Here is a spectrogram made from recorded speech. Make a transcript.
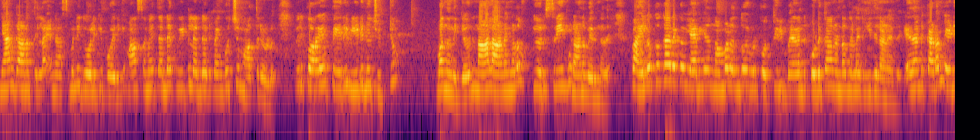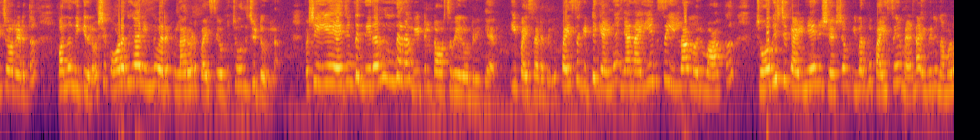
ഞാൻ കാണത്തില്ല. എന്റെ ഹസ്ബൻഡ് ജോലിക്ക് പോയിരിക്കും. ആ സമയത്ത് എന്റെ വീട്ടിൽ എന്റെ ഒരു പെങ്കൊച്ചു മാത്രമേ ഉള്ളൂ. ഇവർ കുറേ പേര് വീടിന് ചുറ്റും വന്ന് നിൽക്കുക. ഒരു നാലാണുങ്ങളും ഈ ഒരു സ്ത്രീയും കൂടാണ് വരുന്നത്. അപ്പോൾ അയൽവക്കക്കാരൊക്കെ വിചാരിക്കുന്നത് നമ്മൾ എന്തോ ഇവർക്ക് ഒത്തിരി ഏതാണ്ട് കൊടുക്കാനുണ്ടെന്നുള്ള രീതിയിലാണ് ഇത്. ഏതാണ്ട് കടം മേടിച്ചവരുടെ അടുത്ത് വന്ന് നിൽക്കുന്നില്ല. പക്ഷെ കോടതിക്കാർ ഇന്ന് വരെ പിള്ളേരോട് പൈസ തൊട്ട് ചോദിച്ചിട്ടുമില്ല. പക്ഷേ ഈ ഏജന്റ് നിരന്തരം വീട്ടിൽ ടോർച്ചർ ചെയ്തുകൊണ്ടിരിക്കുകയായിരുന്നു ഈ പൈസയുടെ പേരിൽ. പൈസ കിട്ടിക്കഴിഞ്ഞ് ഞാൻ ഐ എൻ സി ഇല്ല എന്നൊരു വാക്ക് ചോദിച്ചു കഴിഞ്ഞതിന് ശേഷം ഇവർക്ക് പൈസയും വേണ്ട. ഇവർ നമ്മൾ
